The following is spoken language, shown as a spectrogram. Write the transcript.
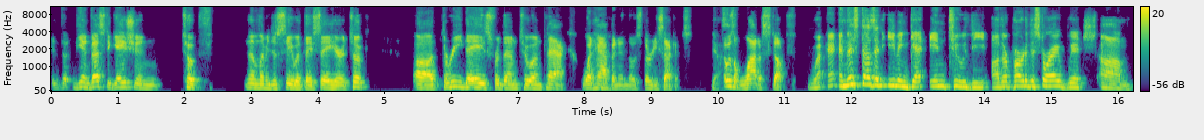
the, the investigation took. Then let me just see what they say here. It took uh, three days for them to unpack what happened in those 30 seconds. Yes. It was a lot of stuff. Well, and this doesn't even get into the other part of the story, which, um,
